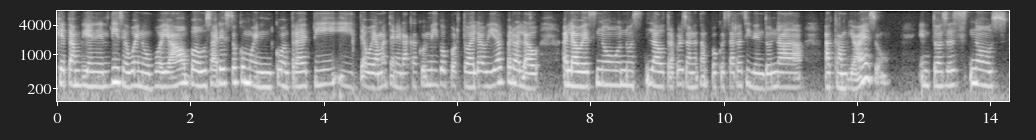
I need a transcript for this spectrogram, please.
que también él dice, bueno, voy a, usar esto como en contra de ti y te voy a mantener acá conmigo por toda la vida, pero a la, a la vez no, no es, la otra persona tampoco está recibiendo nada a cambio a eso. Entonces nos,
